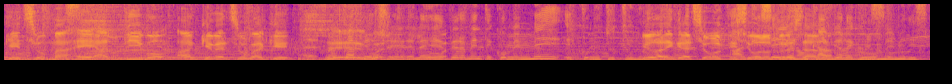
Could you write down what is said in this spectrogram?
che insomma è attivo anche verso qualche. Eh, mi fa eh, piacere, lei è veramente come me e come tutti noi. Io la ringrazio moltissimo, Anche se io non dottoressa. cambio le gomme, mi dispiace.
